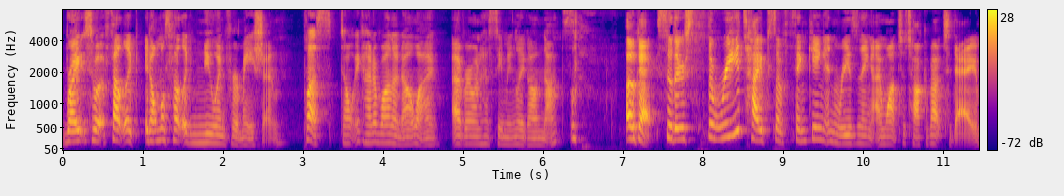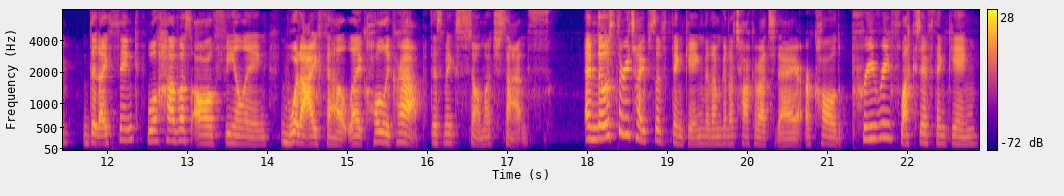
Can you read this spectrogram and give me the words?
right? So it felt like it almost felt like new information. Plus, don't we kind of want to know why everyone has seemingly gone nuts? Okay, so there's three types of thinking and reasoning I want to talk about today that I think will have us all feeling what I felt like, holy crap, this makes so much sense. And those three types of thinking that I'm going to talk about today are called pre reflective thinking,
